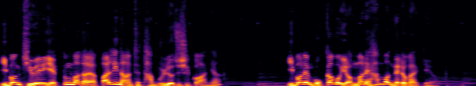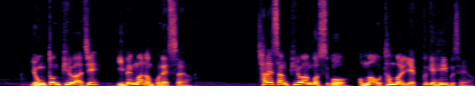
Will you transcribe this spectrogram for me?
이번 기회에 예쁨 받아야 빨리 나한테 다 물려주실 거 아니야? 이번엔 못 가고 연말에 한번 내려갈게요. 용돈 필요하지? 200만 원 보냈어요. 차례상 필요한 거 쓰고 엄마 옷 한 벌 예쁘게 해 입으세요.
